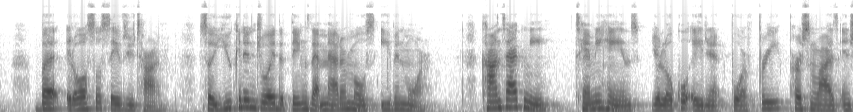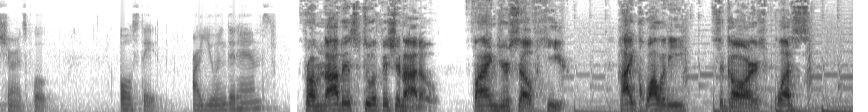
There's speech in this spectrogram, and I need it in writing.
but it also saves you time, so you can enjoy the things that matter most even more. Contact me, Tammy Haynes, your local agent, for a free personalized insurance quote. Allstate, are you in good hands? From novice to aficionado, find yourself here. High quality cigars plus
